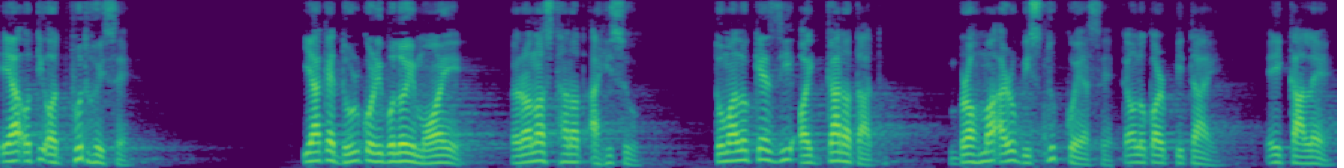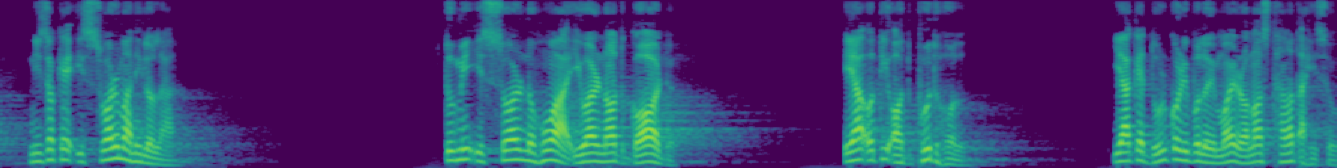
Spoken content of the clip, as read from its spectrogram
এয়া অতি অদ্ভুত হৈছে। ইয়াকে দূৰ কৰিবলৈ মই ৰণস্থানত আহিছোঁ। তোমালোকে যি অজ্ঞানতাত ব্ৰহ্মা আৰু বিষ্ণুক কৈ আছে তেওঁলোকৰ পিতাই এই কালে নিজকে ঈশ্বৰ মানি ললা। তুমি ঈশ্বৰ নোহোৱা ইউ আৰ নট গড এয়া অতি অদ্ভুত হ'ল। ইয়াকে দূৰ কৰিবলৈ মই ৰণস্থানত আহিছোঁ।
